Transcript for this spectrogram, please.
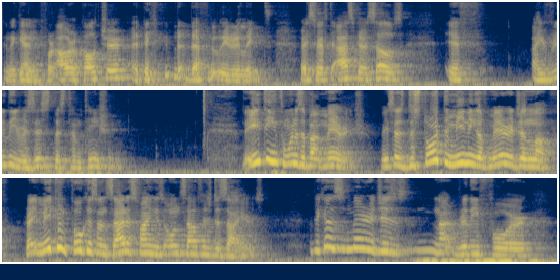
And again, for our culture, I think that definitely relates. Right? So we have to ask ourselves if I really resist this temptation. The 18th one is about marriage. He says, distort the meaning of marriage and love. Right? Make him focus on satisfying his own selfish desires. Because marriage is not really for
